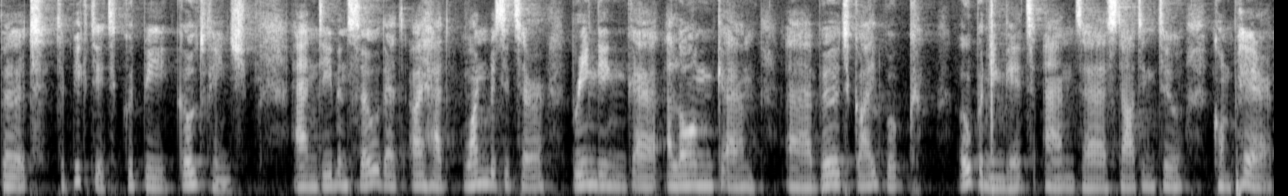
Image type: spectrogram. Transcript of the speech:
bird depicted could be goldfinch. And even so that I had one visitor bringing uh, along um, a bird guidebook, opening it and uh, starting to compare.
